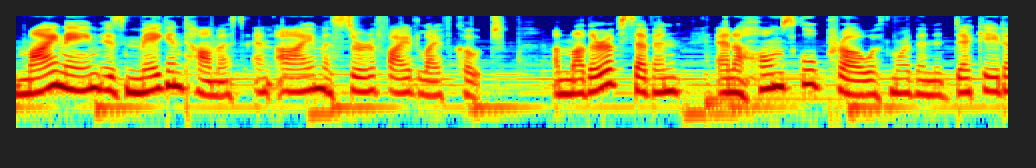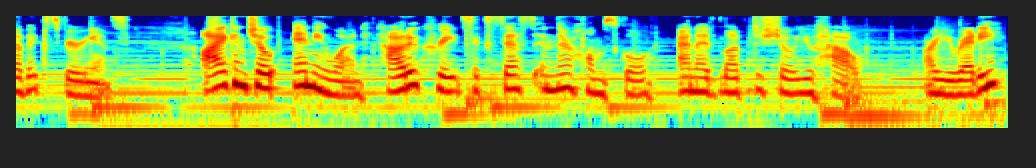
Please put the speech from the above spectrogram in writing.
My name is Megan Thomas and I'm a certified life coach, a mother of seven, and a homeschool pro with more than a decade of experience. I can show anyone how to create success in their homeschool, and I'd love to show you how. Are you ready?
